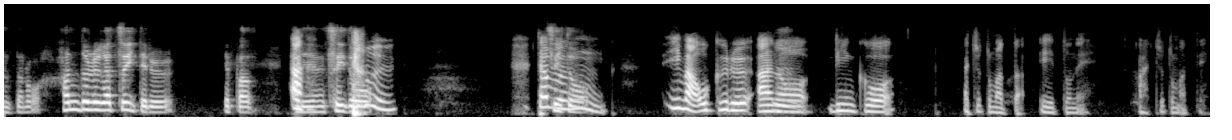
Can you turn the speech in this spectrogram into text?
んだろう、ハンドルがついてる、やっぱ、ああれ水道。多分、多分、今送る、あの、リンクを、あ、ちょっと待った。えっ、とね、あ、ちょっと待って。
